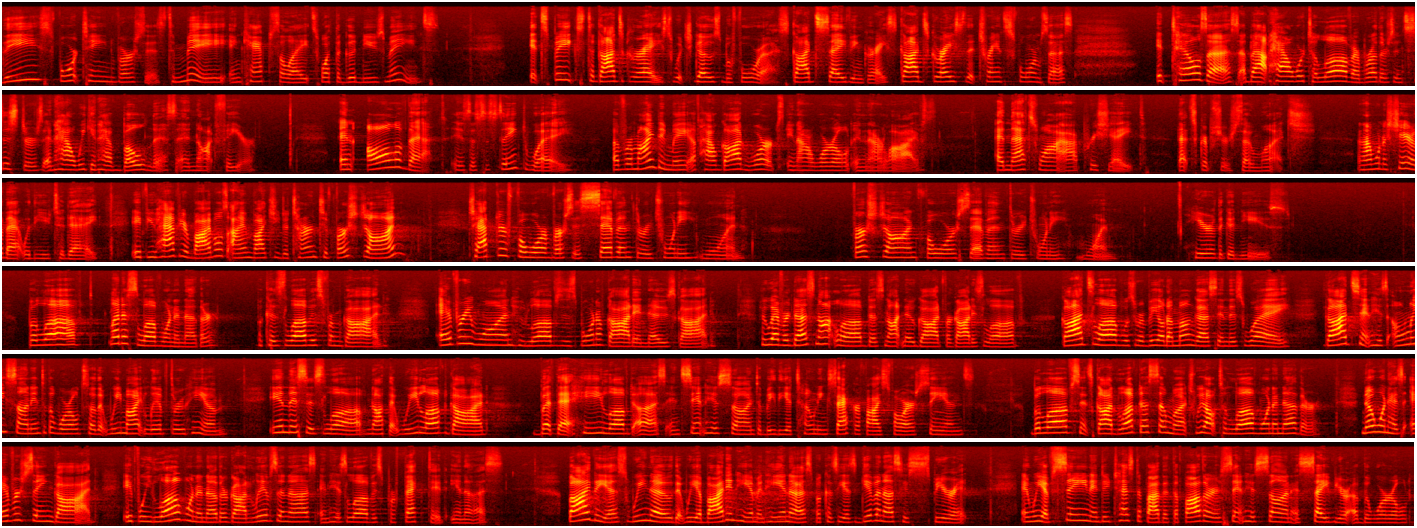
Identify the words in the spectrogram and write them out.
these 14 verses, to me, encapsulates what the good news means. It speaks to God's grace, which goes before us, God's saving grace, God's grace that transforms us. It tells us about how we're to love our brothers and sisters and how we can have boldness and not fear. And all of that is a succinct way of reminding me of how God works in our world and in our lives. And that's why I appreciate that scripture so much. And I want to share that with you today. If you have your Bibles, I invite you to turn to 1 John chapter 4 verses 7 through 21. 1 John 4 7 through 21 hear the good news. Beloved, let us love one another because love is from God. Everyone who loves is born of God and knows God. Whoever does not love does not know God, for God is love. God's love was revealed among us in this way God sent his only Son into the world so that we might live through him. In this is love, not that we loved God but that he loved us and sent his Son to be the atoning sacrifice for our sins. Beloved, since God loved us so much, we ought to love one another. No one has ever seen God. If we love one another, God lives in us and his love is perfected in us. By this, we know that we abide in him and he in us because he has given us his Spirit. And we have seen and do testify that the Father has sent his Son as Savior of the world.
